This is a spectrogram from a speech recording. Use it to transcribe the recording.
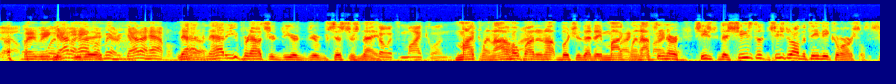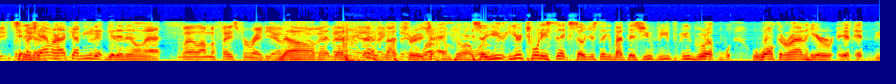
doubt. But we gotta have them here. Gotta have them. Now, now, how do you pronounce your your, your sister's name? So it's Michaelin. Michaelin. I hope I do not butcher that name. Michaelin. I've seen her. She's the, she's the, she's doing all the TV commercials. She's the Ch- Chandler, how come you didn't get in on that? Well, I'm a face for radio. No, So that, it that, that it is makes not sense. true. Welcome to our world. so you you're 26. So just think about this. You you, you grew up walking around here at, at the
